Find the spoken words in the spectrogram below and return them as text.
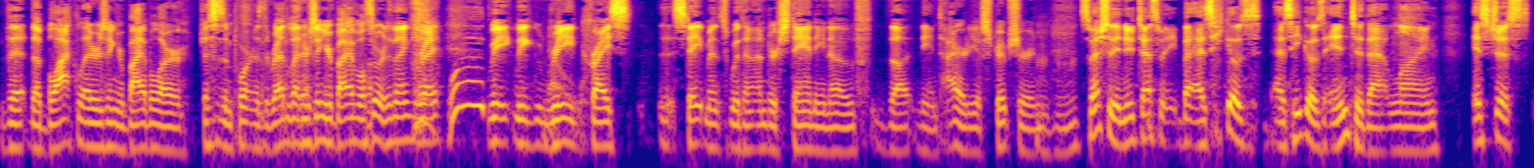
the the black letters in your Bible are just as important as the red letters in your Bible, sort of thing, right? What? We we read Christ's statements with an understanding of the the entirety of Scripture, and mm-hmm. especially the New Testament. But as he goes as he goes into that line, it's just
